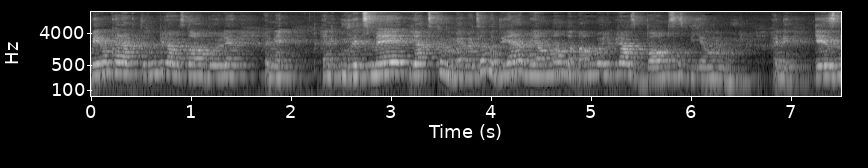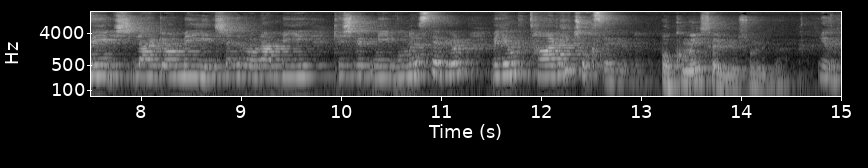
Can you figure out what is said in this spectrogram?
Benim karakterim biraz daha böyle hani hani üretmeye yatkınım evet ama diğer bir yandan da ben böyle biraz bağımsız bir yanım var. Hani gezmeyi, bir şeyler görmeyi, yeni şeyler öğrenmeyi, keşfetmeyi bunları seviyorum ve yanında tarihi çok seviyordum. Okumayı seviyorsun bir de. Yüz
